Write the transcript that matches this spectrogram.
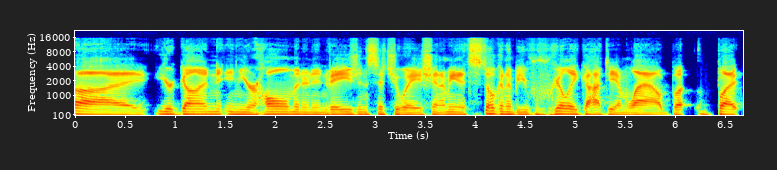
uh your gun in your home in an invasion situation, I mean it's still gonna be really goddamn loud, but but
